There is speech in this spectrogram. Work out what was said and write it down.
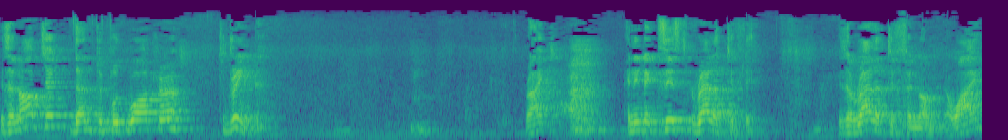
It's an object done to put water to drink. Right? And it exists relatively. It's a relative phenomenon. Why?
